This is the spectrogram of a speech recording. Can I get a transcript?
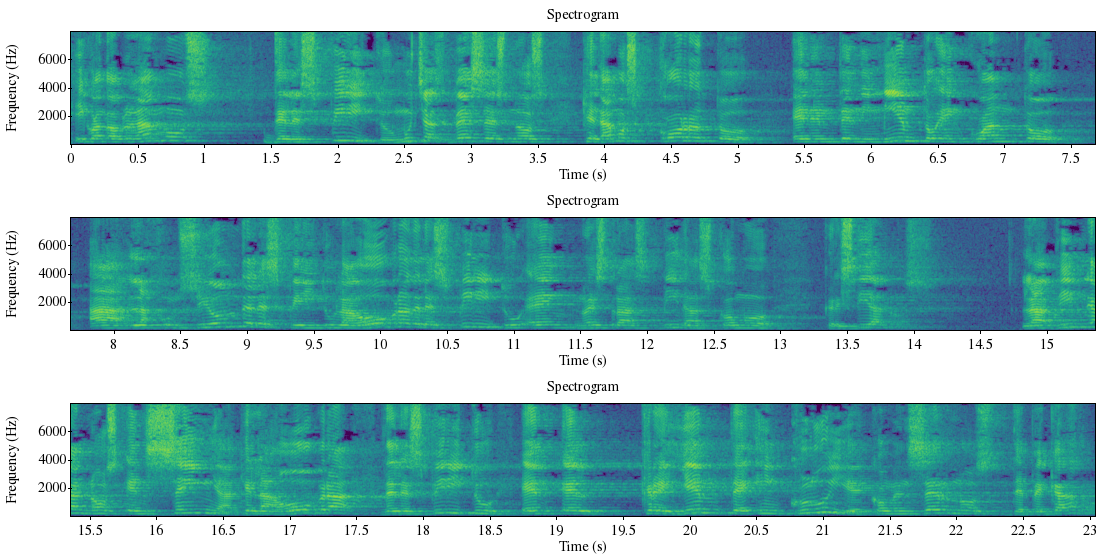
Y cuando hablamos del Espíritu, muchas veces nos quedamos corto en entendimiento en cuanto a la función del Espíritu, la obra del Espíritu en nuestras vidas como cristianos. La Biblia nos enseña que la obra del Espíritu en el creyente incluye convencernos de pecado.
